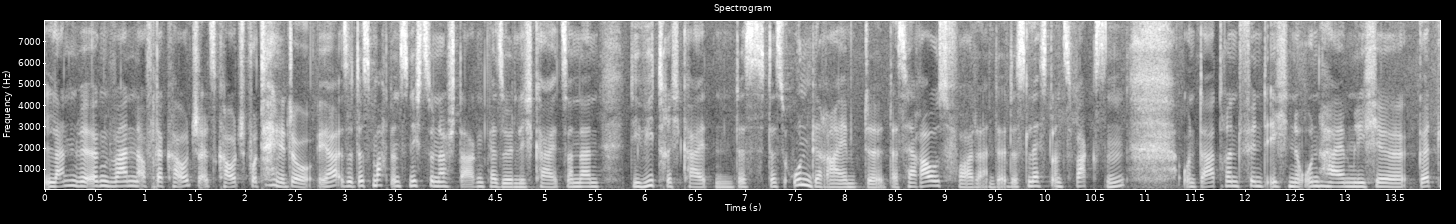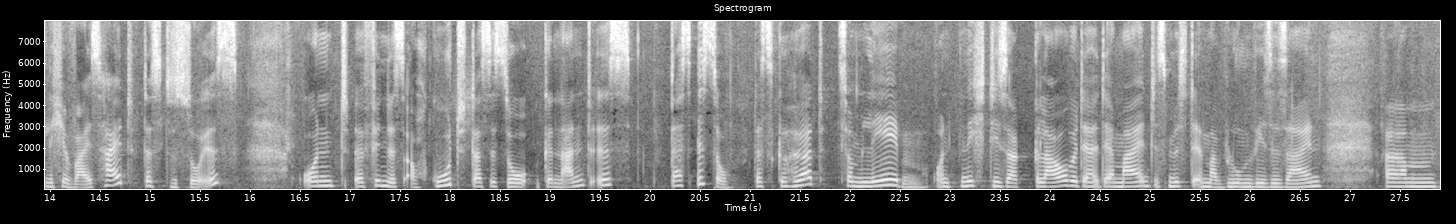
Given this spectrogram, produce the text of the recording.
landen wir irgendwann auf der Couch als Couch Potato. Ja? Also das macht uns nicht zu einer starken Persönlichkeit, sondern die Widrigkeiten, das, das Ungereimte, das Herausfordernde, das lässt uns wachsen. Und darin finde ich eine unheimliche göttliche Weisheit, dass das so ist. Und äh, finde es auch gut, dass es so genannt ist. Das ist so. Das gehört zum Leben und nicht dieser Glaube, der, der meint, es müsste immer Blumenwiese sein. Ähm,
